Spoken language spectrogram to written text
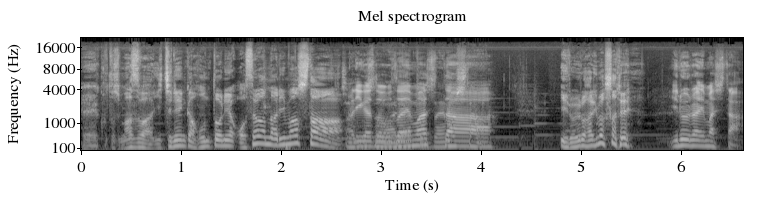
えー今年まずは1年間本当にお世話になりましたありがとうございました。いろいろありましたねいろいろありました。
